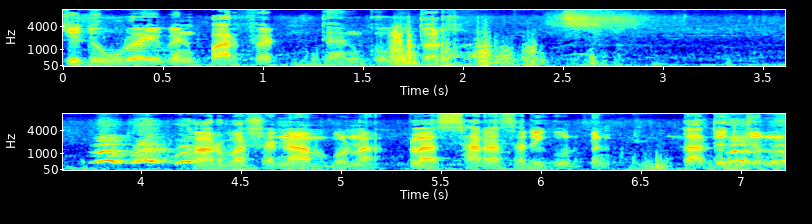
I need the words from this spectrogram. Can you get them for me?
যেটা উড়াইবেন পারফেক্ট দেন কবুতর। কার বাসায় নামবো না প্লাস সারাসারি করবেন তাদের জন্য।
